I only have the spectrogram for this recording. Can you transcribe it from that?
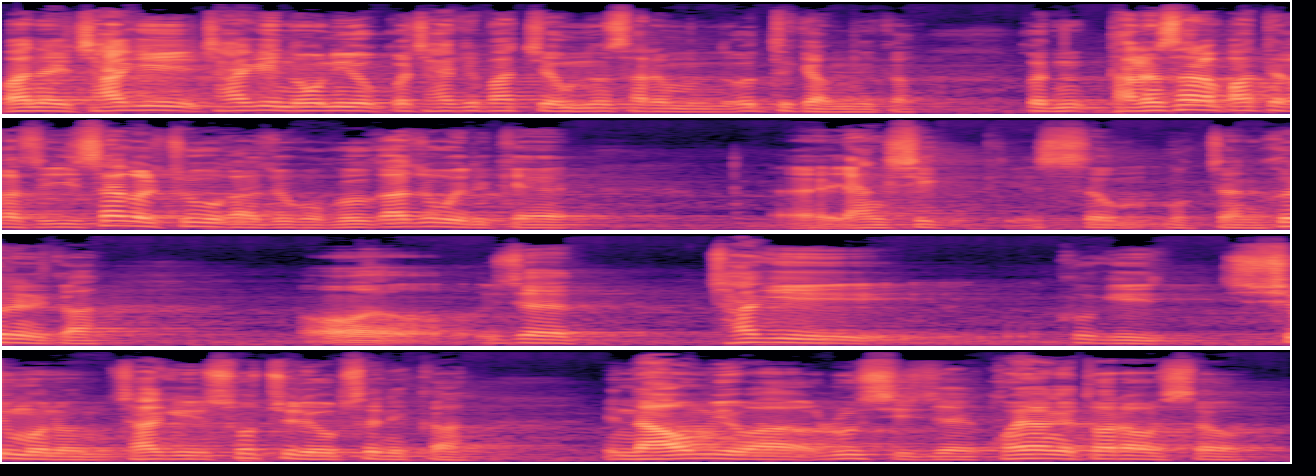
만약에 자기 자기 논이 없고 자기 밭이 없는 사람은 어떻게 합니까? 그 다른 사람 밭에 가서 이삭을 주워 가지고 그거 가지고 이렇게 에, 양식해서 먹잖아요. 그러니까 어 이제 자기 거기 심으는 자기 소출이 없으니까 이 나오미와 루시 이제 고향에 돌아와서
